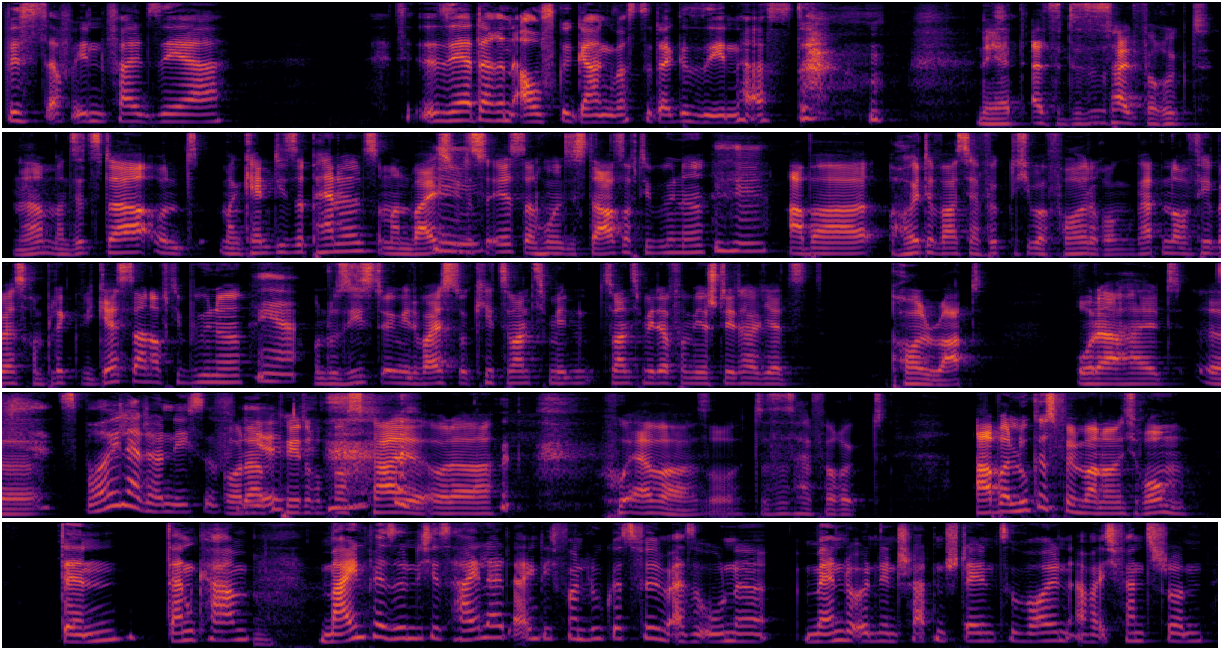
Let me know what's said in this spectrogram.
bist auf jeden Fall sehr, sehr darin aufgegangen, was du da gesehen hast. Nee, also das ist halt verrückt. Ne? Man sitzt da und man kennt diese Panels und man weiß, mhm. wie das so ist. Dann holen sie Stars auf die Bühne. Mhm. Aber heute war es ja wirklich Überforderung. Wir hatten noch einen viel besseren Blick wie gestern auf die Bühne. Ja. Und du siehst irgendwie, du weißt, okay, 20, Meter, 20 Meter von mir steht halt jetzt Paul Rudd. Oder halt. Äh, Spoiler doch nicht so viel. Oder Pedro Pascal oder whoever. So, das ist halt verrückt. Aber Lucasfilm war noch nicht rum. Denn dann kam hm. Mein persönliches Highlight eigentlich von Lucasfilm, also ohne Mando in den Schatten stellen zu wollen, aber ich fand es schon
